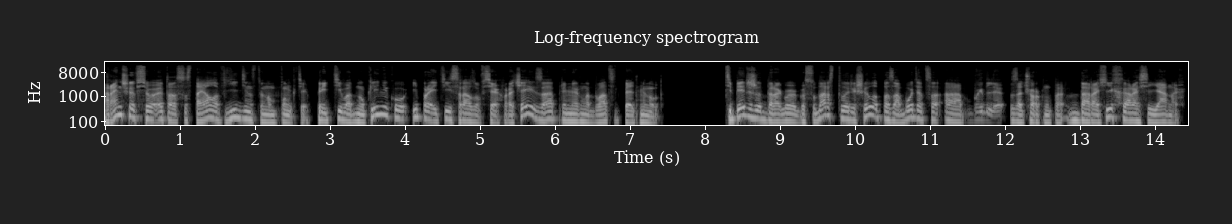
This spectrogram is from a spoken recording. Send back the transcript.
Раньше все это состояло в единственном пункте — прийти в одну клинику и пройти сразу всех врачей за примерно 25 минут. Теперь же дорогое государство решило позаботиться о быдле, зачеркнуто, дорогих россиянах.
